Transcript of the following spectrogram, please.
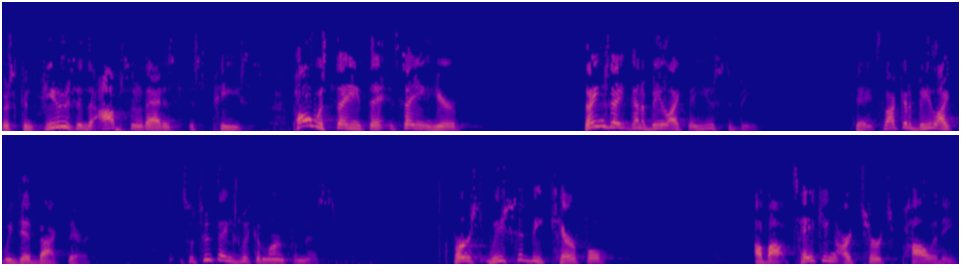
there's confusion. The opposite of that is, is peace. Paul was saying th- saying here, things ain't going to be like they used to be. Okay? It's not going to be like we did back there. So, two things we can learn from this. First, we should be careful about taking our church polity,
